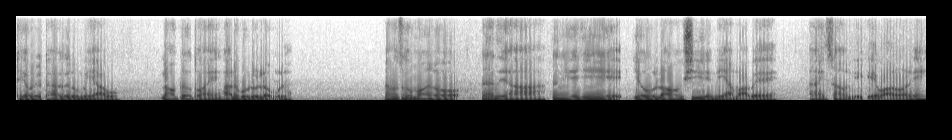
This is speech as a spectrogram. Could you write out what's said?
တယောက်လေးထားခဲ့လို့မရဘူး။လောင်းပြောက်သွားရင်ငါတို့ဘယ်လိုလုပ်မလဲ။နောက်ဆုံးမှာတော့တန်းတင်ဟာတငယ်ချင်းရဲ့ရုပ်လောင်းရှိတဲ့နေရာမှာပဲအိုင်းဆောင်နေခဲ့ပါတော့တယ်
